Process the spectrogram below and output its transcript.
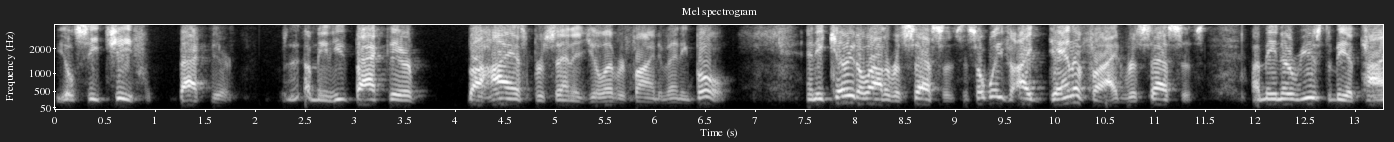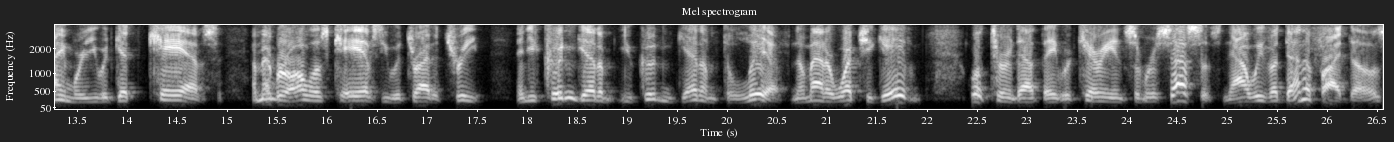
you'll see Chief back there. I mean, he's back there the highest percentage you'll ever find of any bull. And he carried a lot of recessives. And So we've identified recessives. I mean, there used to be a time where you would get calves. I remember all those calves you would try to treat, and you couldn't get them. You couldn't get them to live, no matter what you gave them. Well, it turned out they were carrying some recessives. Now we've identified those,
